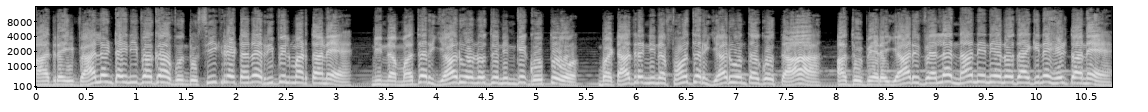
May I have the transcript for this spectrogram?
ಆದ್ರೆ ಈ ವ್ಯಾಲೆಂಟೈನ್ ಇವಾಗ ಒಂದು ಸೀಕ್ರೆಟ್ ಅನ್ನ ರಿವೀಲ್ ಮಾಡ್ತಾನೆ. ನಿನ್ನ ಮದರ್ ಯಾರು ಅನ್ನೋದು ನಿನ್ಗೆ ಗೊತ್ತು. ಬಟ್ ಆದ್ರೆ ನಿನ್ನ ಫಾದರ್ ಯಾರು ಅಂತ ಗೊತ್ತಾ? ಅದು ಬೇರೆ ಯಾರಿವೆಲ್ಲ ನಾನೇನೆ ಅನ್ನೋದಾಗಿನೇ ಹೇಳ್ತಾನೆ.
